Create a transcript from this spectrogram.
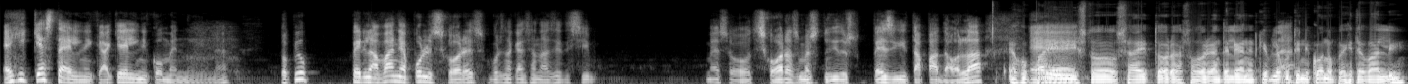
έχει και στα ελληνικά και ελληνικό μενού είναι, το οποίο περιλαμβάνει από όλες τις χώρες. Μπορείς να κάνεις αναζήτηση μέσω της χώρας, μέσω του είδους του παίζει τα πάντα όλα. Έχω πάει ε, στο site τώρα, στο δωρεάν.net και βλέπω ναι. την εικόνα που έχετε βάλει.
